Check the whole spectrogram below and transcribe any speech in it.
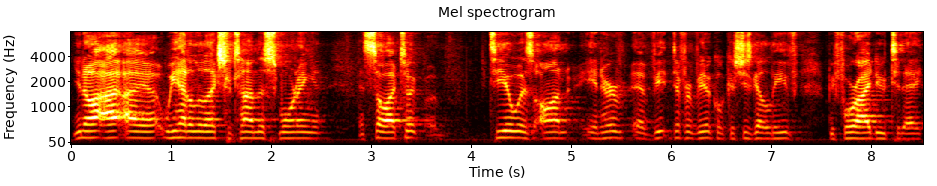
You know, I, I uh, we had a little extra time this morning, and so I took. Tia was on in her uh, different vehicle because she's got to leave before I do today,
